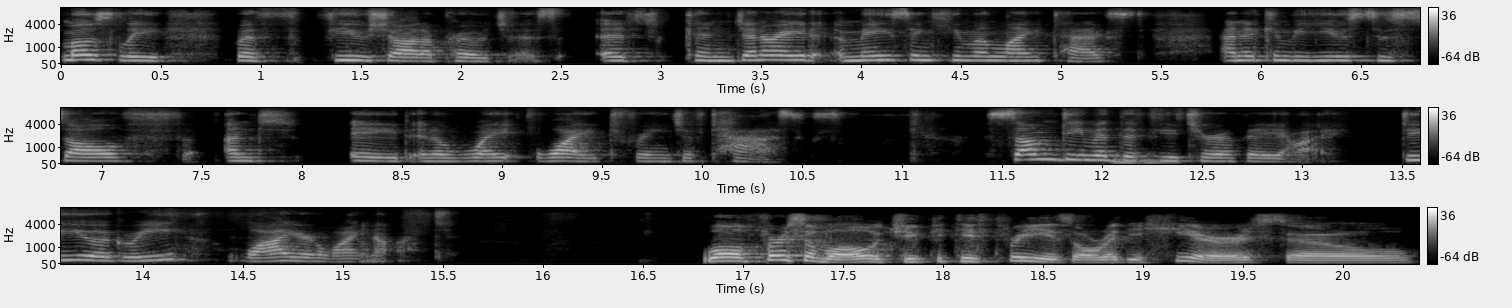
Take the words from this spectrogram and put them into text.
mostly with few shot approaches. It can generate amazing human-like text, and it can be used to solve and aid in a wide, wide range of tasks. Some deem it the mm-hmm. future of AI. Do you agree? Why or why not? Well, first of all, GPT-3 is already here, so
